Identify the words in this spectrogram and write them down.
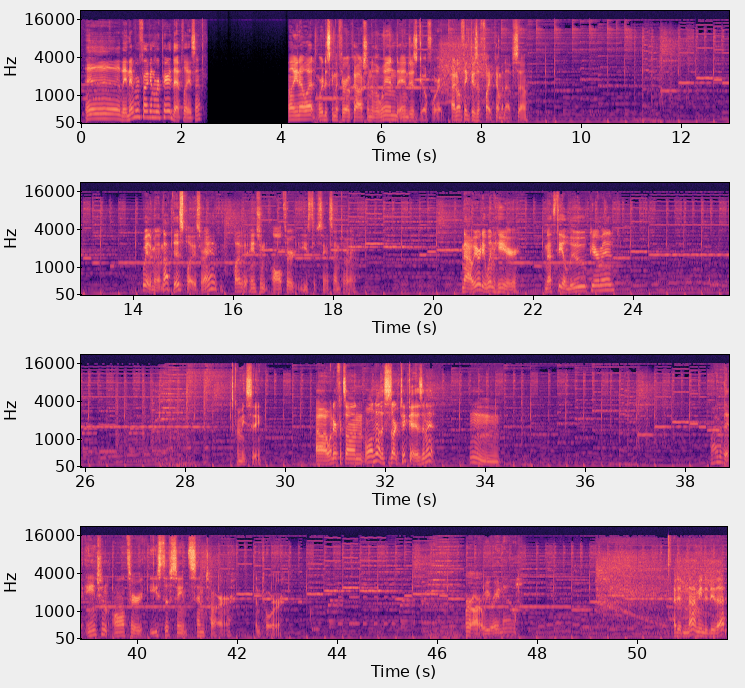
uh, they never fucking repaired that place, huh? Well, you know what? We're just gonna throw caution to the wind and just go for it. I don't think there's a fight coming up, so. Wait a minute, not this place, right? Fly the ancient altar east of St. Centaur. Nah, we already went here. And that's the Alu pyramid? Let me see. Oh, I wonder if it's on... Well, no, this is Artica, isn't it? Hmm. Why to the ancient altar east of St. Centaur? Centaur. Where are we right now? I did not mean to do that.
